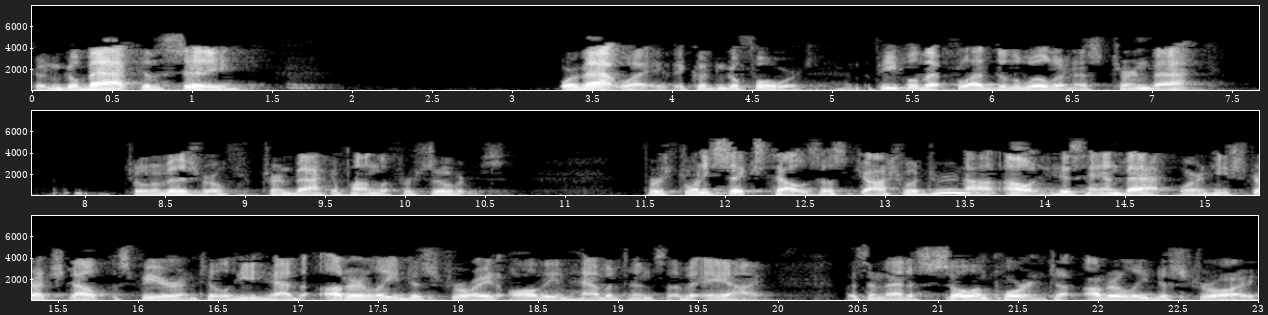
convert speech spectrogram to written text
Couldn't go back to the city or that way. They couldn't go forward. And the people that fled to the wilderness turned back, children of Israel turned back upon the pursuers. Verse 26 tells us Joshua drew not out his hand back, wherein he stretched out the spear until he had utterly destroyed all the inhabitants of Ai. Listen, that is so important to utterly destroy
